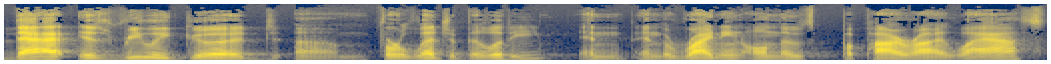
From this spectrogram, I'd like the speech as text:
That is really good um, for legibility, and, and the writing on those papyri last.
